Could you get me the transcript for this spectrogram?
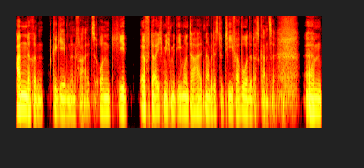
anderen gegebenenfalls. Und je öfter ich mich mit ihm unterhalten habe, desto tiefer wurde das Ganze. Ähm,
